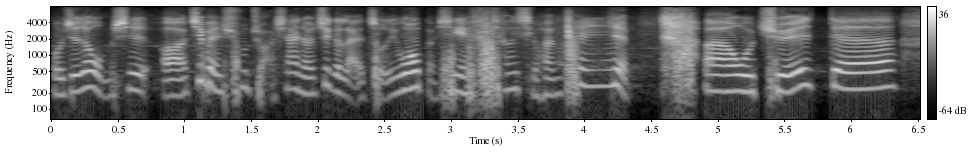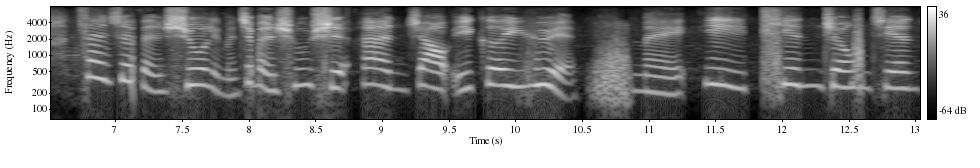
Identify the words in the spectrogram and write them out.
我觉得我们是，呃，这本书主要是按照这个来做的，因为我本身也非常喜欢烹饪。呃，我觉得在这本书里面，这本书是按照一个月。每一天中间，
